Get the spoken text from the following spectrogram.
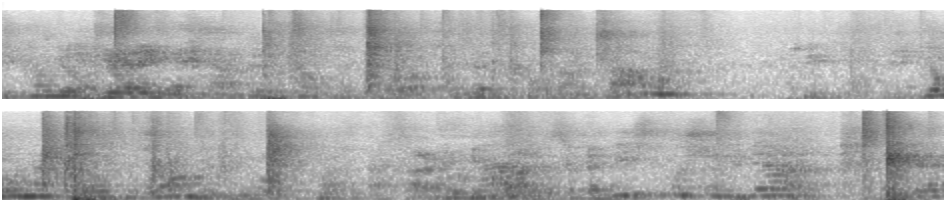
You come you're getting it. now this comes across. Is it on top? You don't have to hold this on, you know. Sorry. He's pushing you down, okay?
